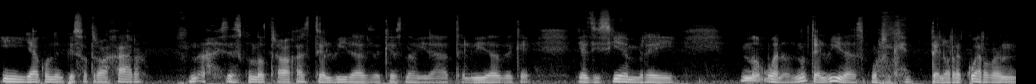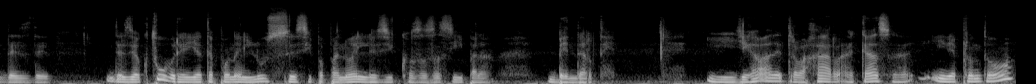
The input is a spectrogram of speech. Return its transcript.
Y ya cuando empiezo a trabajar, a veces cuando trabajas te olvidas de que es Navidad, te olvidas de que ya es diciembre y no, bueno, no te olvidas porque te lo recuerdan desde desde octubre ya te ponen luces y Papá Noeles y cosas así para venderte. Y llegaba de trabajar a casa y de pronto oh,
